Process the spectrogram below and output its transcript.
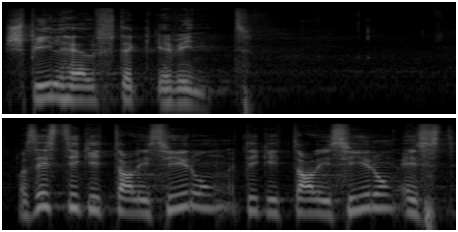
Spielhälfte gewinnt. Was ist Digitalisierung? Digitalisierung ist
